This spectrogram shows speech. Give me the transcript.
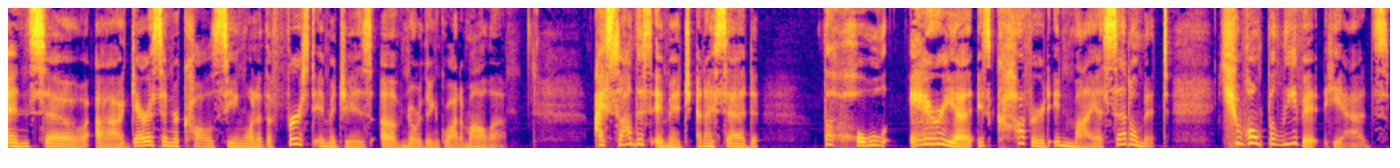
And so uh, Garrison recalls seeing one of the first images of northern Guatemala. I saw this image and I said, The whole area is covered in Maya settlement. You won't believe it, he adds.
